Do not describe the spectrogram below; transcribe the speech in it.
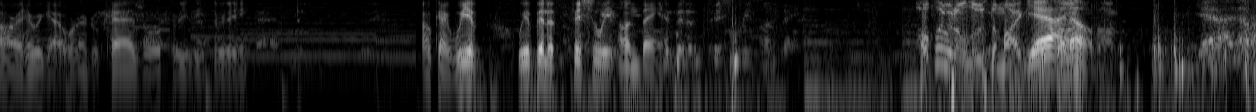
All right, here we go. We're gonna go casual, three v three. Okay, we have we have been officially unbanned. You've been officially unbanned. Hopefully we don't lose the mics. Yeah, I know. Yeah, I know.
